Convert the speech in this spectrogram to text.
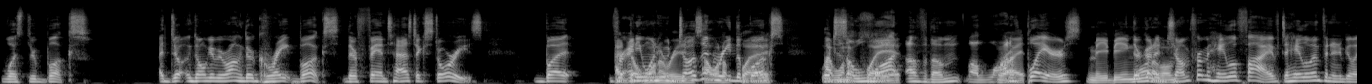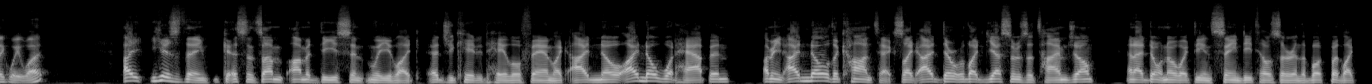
was through books. Uh, Don't, don't get me wrong, they're great books. They're fantastic stories. But for anyone who read- doesn't read the play. books, which is a lot it. of them, a lot of players, me being they're going to jump from Halo 5 to Halo Infinite and be like, wait, what? I here's the thing, since I'm I'm a decently like educated Halo fan, like I know I know what happened. I mean, I know the context. Like I there were like yes, there was a time jump, and I don't know like the insane details that are in the book, but like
